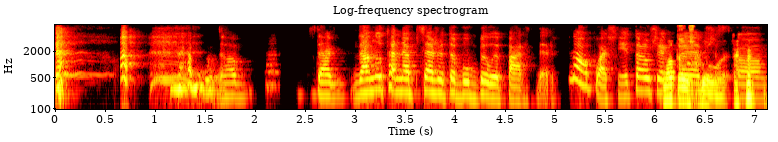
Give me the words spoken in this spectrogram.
No, tak, Danuta napisała, że to był były partner. No właśnie, to już jakby No to już były. wszystko,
